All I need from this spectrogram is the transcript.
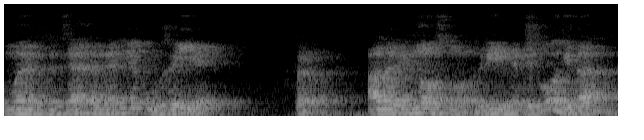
у мене потенціальна енергія вже є. Але відносно рівня підлоги, да,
